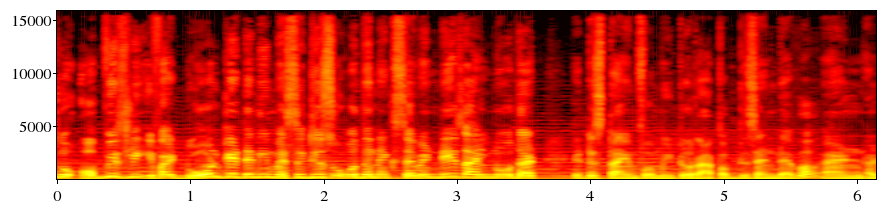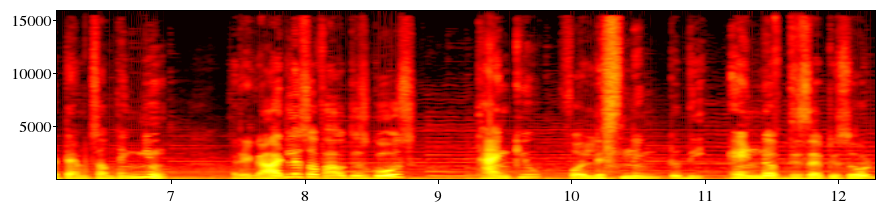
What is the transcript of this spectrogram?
So, obviously, if I don't get any messages over the next seven days, I'll know that it is time for me to wrap up this endeavor and attempt something new. Regardless of how this goes, thank you for listening to the end of this episode.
